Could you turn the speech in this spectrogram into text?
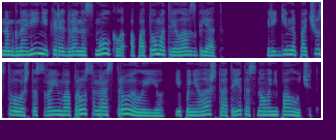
На мгновение Кередвена смолкла, а потом отвела взгляд. Регина почувствовала, что своим вопросом расстроила ее и поняла, что ответа снова не получит.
